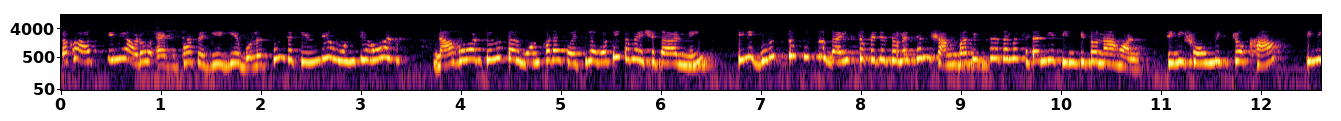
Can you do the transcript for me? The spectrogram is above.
দেখো, আজ তিনি আরও এক ধাপ এগিয়ে গিয়ে বলেছেন যে কেন্দ্রীয় মন্ত্রী হওয়ার, না হওয়ার জন্য তার মন খারাপ হয়েছিল বটেই, তবে সেটা আর নেই। তিনি গুরুত্বপূর্ণ দায়িত্ব পেতে চলেছেন, সাংবাদিকরা যেন সেটা নিয়ে চিন্তিত না হন। তিনি সৌমিত্র খাঁ, তিনি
